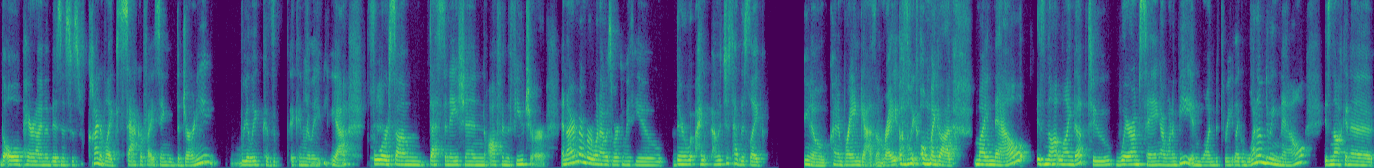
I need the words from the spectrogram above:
the old paradigm of business is kind of like sacrificing the journey really because it can really yeah for some destination off in the future. And i remember when i was working with you there i, I would just have this like you know kind of brain gasm right? Of like oh my god my now is not lined up to where I'm saying I want to be in one to three. Like what I'm doing now is not going to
